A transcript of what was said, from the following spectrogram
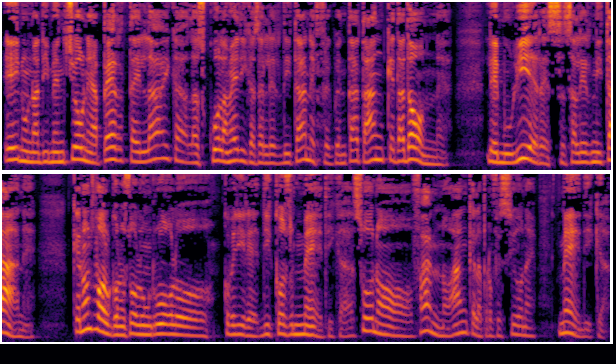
e in una dimensione aperta e laica la scuola medica salernitana è frequentata anche da donne, le mulieres salernitane, che non svolgono solo un ruolo, come dire, di cosmetica, sono, fanno anche la professione medica.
